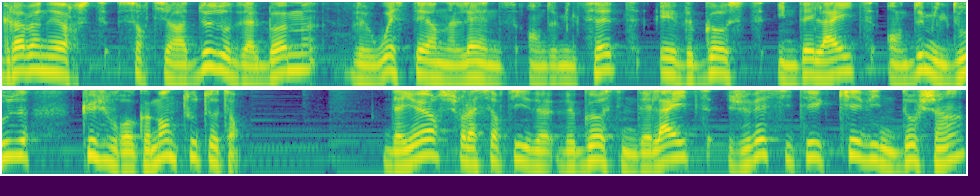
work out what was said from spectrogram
Gravenhurst sortira deux autres albums, The Western Lands en 2007 et The Ghost in Daylight en 2012, que je vous recommande tout autant. D'ailleurs, sur la sortie de The Ghost in Daylight, je vais citer Kevin Dauchin,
